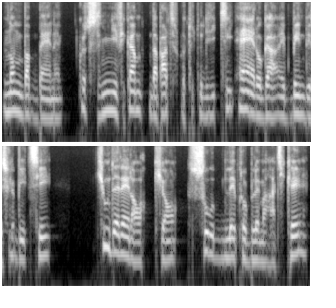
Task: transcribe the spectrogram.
non va bene. Questo significa, da parte soprattutto di chi eroga e vende servizi, chiudere l'occhio sulle problematiche,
